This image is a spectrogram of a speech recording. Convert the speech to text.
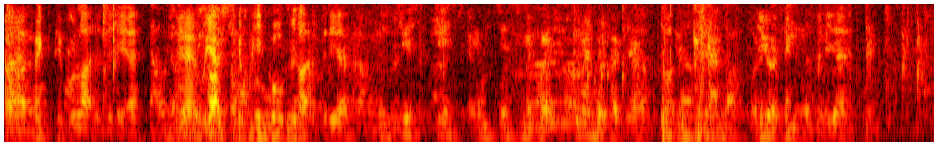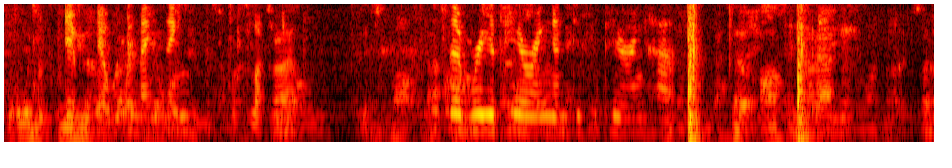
Uh, I think people like the video. Yeah, we We had asked the people who like the video. It was just, just, it was just. You got to think of the video. It, it was amazing. Like about The reappearing and disappearing hat. So after that, That's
